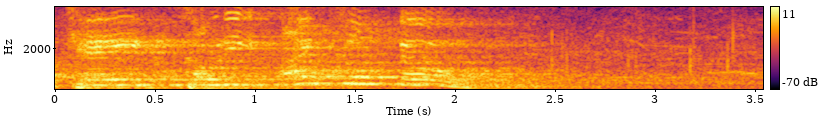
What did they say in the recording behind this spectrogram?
Okay, Cody, I don't know.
